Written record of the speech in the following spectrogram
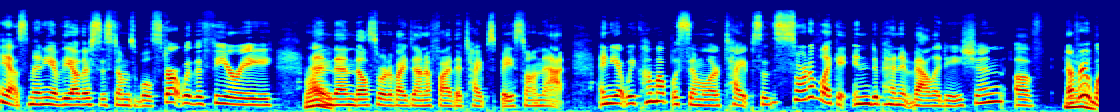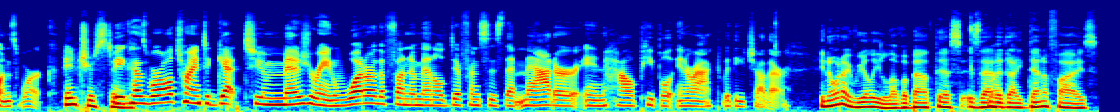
Yes, many of the other systems will start with a theory Right. and then they'll sort of identify the types based on that. And yet we come up with similar types. So this is sort of like an independent validation of everyone's work. Interesting. Because we're all trying to get to measuring what are the fundamental differences that matter in how people interact with each other. You know what I really love about this is that it identifies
